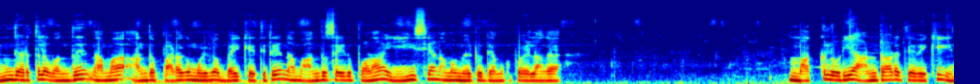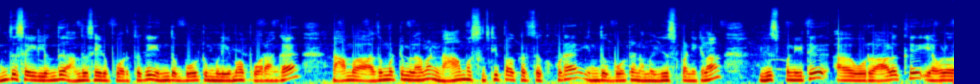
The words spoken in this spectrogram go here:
இந்த இடத்துல வந்து நம்ம அந்த படகு மூலிமா பைக் ஏற்றிட்டு நம்ம அந்த சைடு போனால் ஈஸியாக நம்ம மேட்டூர் டேமுக்கு போயிடலாங்க. மக்களுடைய அன்றாட தேவைக்கு இந்த சைட்லேருந்து அந்த சைடு போகிறதுக்கு இந்த போட்டு மூலியமாக போகிறாங்க நாம் அது மட்டும் இல்லாமல் நாம் சுற்றி பார்க்குறதுக்கு கூட இந்த போட்டை நம்ம யூஸ் பண்ணிக்கலாம். யூஸ் பண்ணிவிட்டு ஒரு ஆளுக்கு எவ்வளோ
